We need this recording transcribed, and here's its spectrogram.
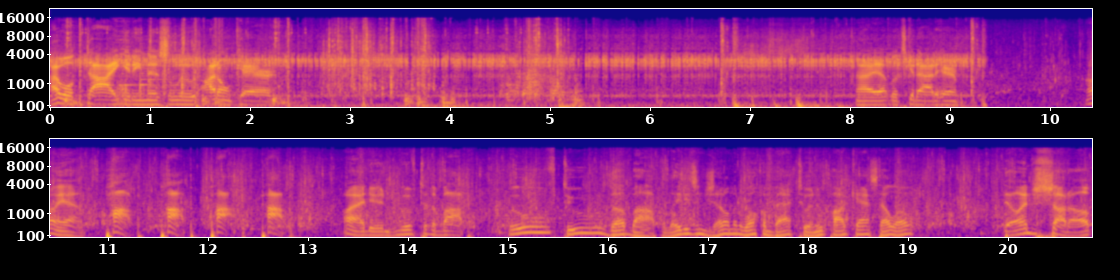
I will die getting this loot. I don't care. Alright, let's get out of here. Oh yeah. Pop, pop, pop, pop. Alright, dude, move to the bop. Move to the bop. Ladies and gentlemen, welcome back to a new podcast. Hello. Dylan, shut up.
